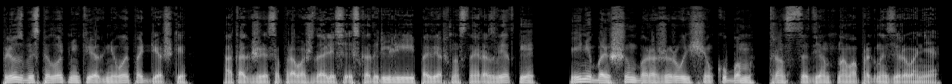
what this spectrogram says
плюс беспилотники огневой поддержки, а также сопровождались эскадрильей поверхностной разведки и небольшим баражирующим кубом трансцендентного прогнозирования.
